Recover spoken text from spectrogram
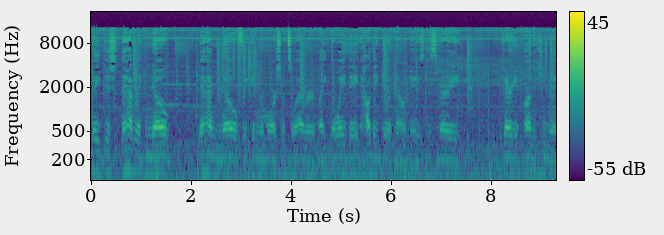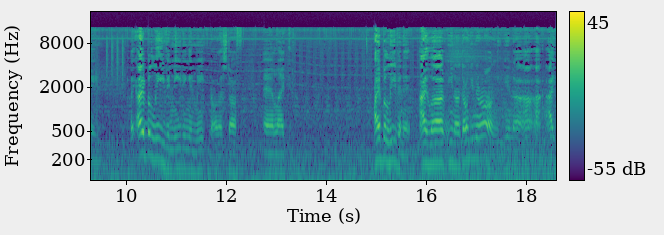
they just they have like no, they had no freaking remorse whatsoever. Like the way they how they do it nowadays is very, very unhumane. Like I believe in eating and meat and all that stuff, and like I believe in it. I love, you know, don't get me wrong. You know, I, I,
